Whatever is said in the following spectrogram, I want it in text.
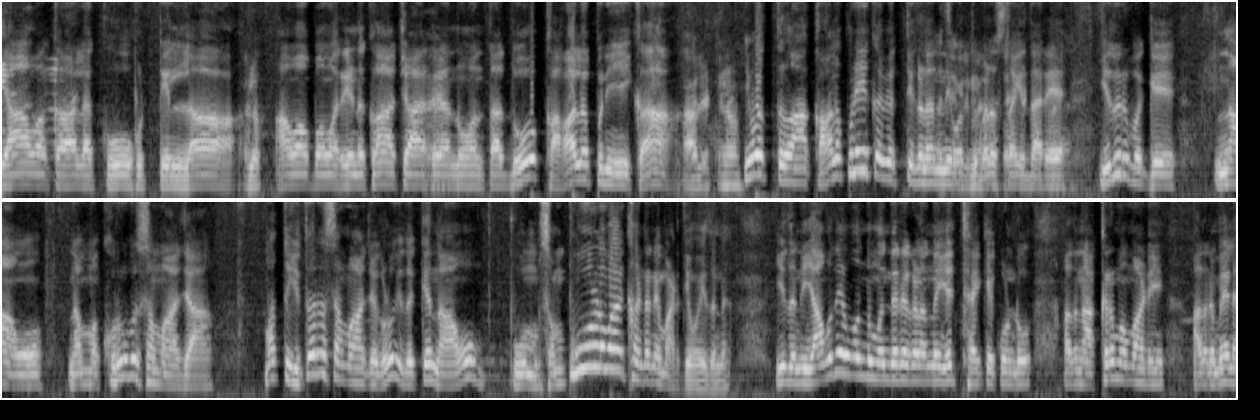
ಯಾವ ಕಾಲಕ್ಕೂ ಹುಟ್ಟಿಲ್ಲ. ಅವೊಬ್ಬವ ರೇಣುಕಾಚಾರ್ಯ ಅನ್ನುವಂಥದ್ದು ಕಾಲ್ಪನಿಕ. ಇವತ್ತು ಆ ಕಾಲ್ಪನಿಕ ವ್ಯಕ್ತಿಗಳನ್ನು ಇವತ್ತು ಬೆಳೆಸ್ತಾ ಇದ್ದಾರೆ. ಇದ್ರ ಬಗ್ಗೆ ನಾವು ನಮ್ಮ ಕುರುಬ ಸಮಾಜ ಮತ್ತು ಇತರ ಸಮಾಜಗಳು ಇದಕ್ಕೆ ನಾವು ಪೂ- ಸಂಪೂರ್ಣವಾಗಿ ಖಂಡನೆ ಮಾಡ್ತೀವಿ ಇದನ್ನು. ಇದನ್ನು ಯಾವುದೇ ಒಂದು ಮಂದಿರಗಳನ್ನು ಎತ್ತಿ ಹಾಕಿಕೊಂಡು ಅದನ್ನು ಅಕ್ರಮ ಮಾಡಿ ಅದರ ಮೇಲೆ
